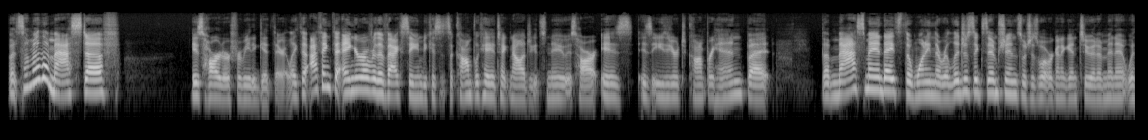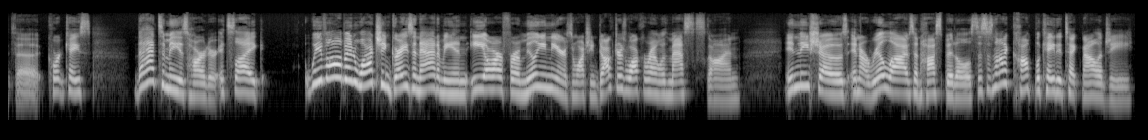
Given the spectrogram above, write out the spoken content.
But some of the mass stuff, is harder for me to get there. Like the, I think the anger over the vaccine because it's a complicated technology, it's new, is hard is is easier to comprehend, but the mass mandates, the wanting the religious exemptions, which is what we're going to get into in a minute with the court case, that to me is harder. It's like we've all been watching Grey's Anatomy and ER for a million years and watching doctors walk around with masks on in these shows, in our real lives and hospitals. This is not a complicated technology.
